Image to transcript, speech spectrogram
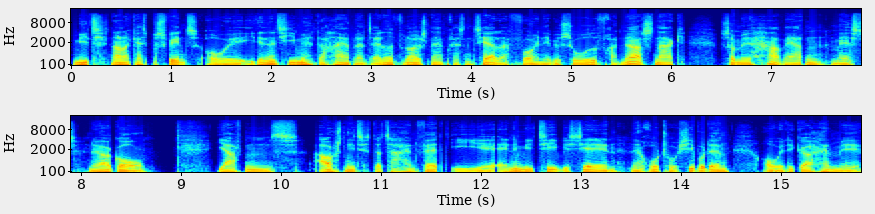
Mit navn er Kasper Svens, og øh, i denne time der har jeg blandt andet fornøjelsen af at præsentere dig for en episode fra Nørdsnak, som øh, har verden Mads Nørgaard. I aftenens afsnit, der tager han fat i øh, anime-tv-serien Naruto Shippuden, og øh, det gør han med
